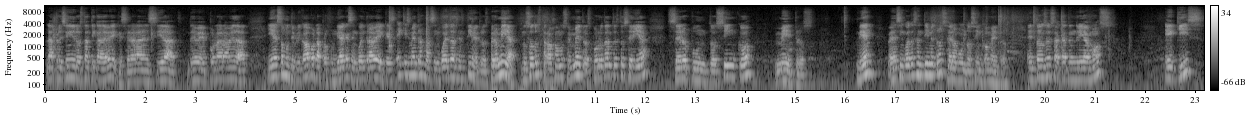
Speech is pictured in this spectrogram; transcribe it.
la presión hidrostática de B, que será la densidad de B por la gravedad, y esto multiplicado por la profundidad que se encuentra B, que es X metros más 50 centímetros. Pero mira, nosotros trabajamos en metros, por lo tanto esto sería 0.5 metros. Bien, en vez de 50 centímetros, 0.5 metros. Entonces acá tendríamos X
